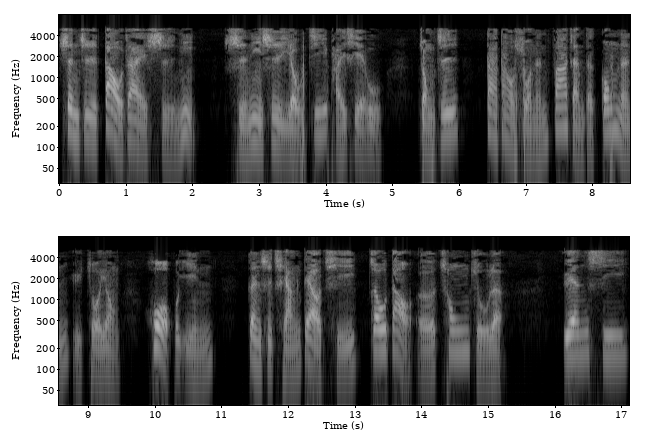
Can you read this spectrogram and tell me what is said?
甚至道在屎溺。”屎溺是有机排泄物。总之，大道所能发展的功能与作用，或不盈，更是强调其周到而充足了。渊兮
